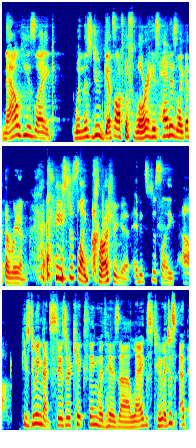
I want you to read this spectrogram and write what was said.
now he's like, when this dude gets off the floor, his head is like at the rim, and he's just like crushing it, and it's just like, oh He's doing that scissor kick thing with his uh, legs too. It just e-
